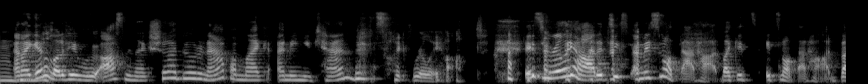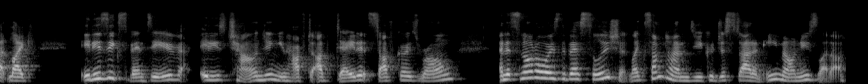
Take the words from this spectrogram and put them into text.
Mm-hmm. And I get a mm-hmm. lot of people who ask me, like, should I build an app? I'm like, I mean, you can, but it's like really hard. it's really hard. It's, I mean, it's not that hard. Like, it's, it's not that hard, but like, it is expensive. It is challenging. You have to update it. Stuff goes wrong. And it's not always the best solution. Like sometimes you could just start an email newsletter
